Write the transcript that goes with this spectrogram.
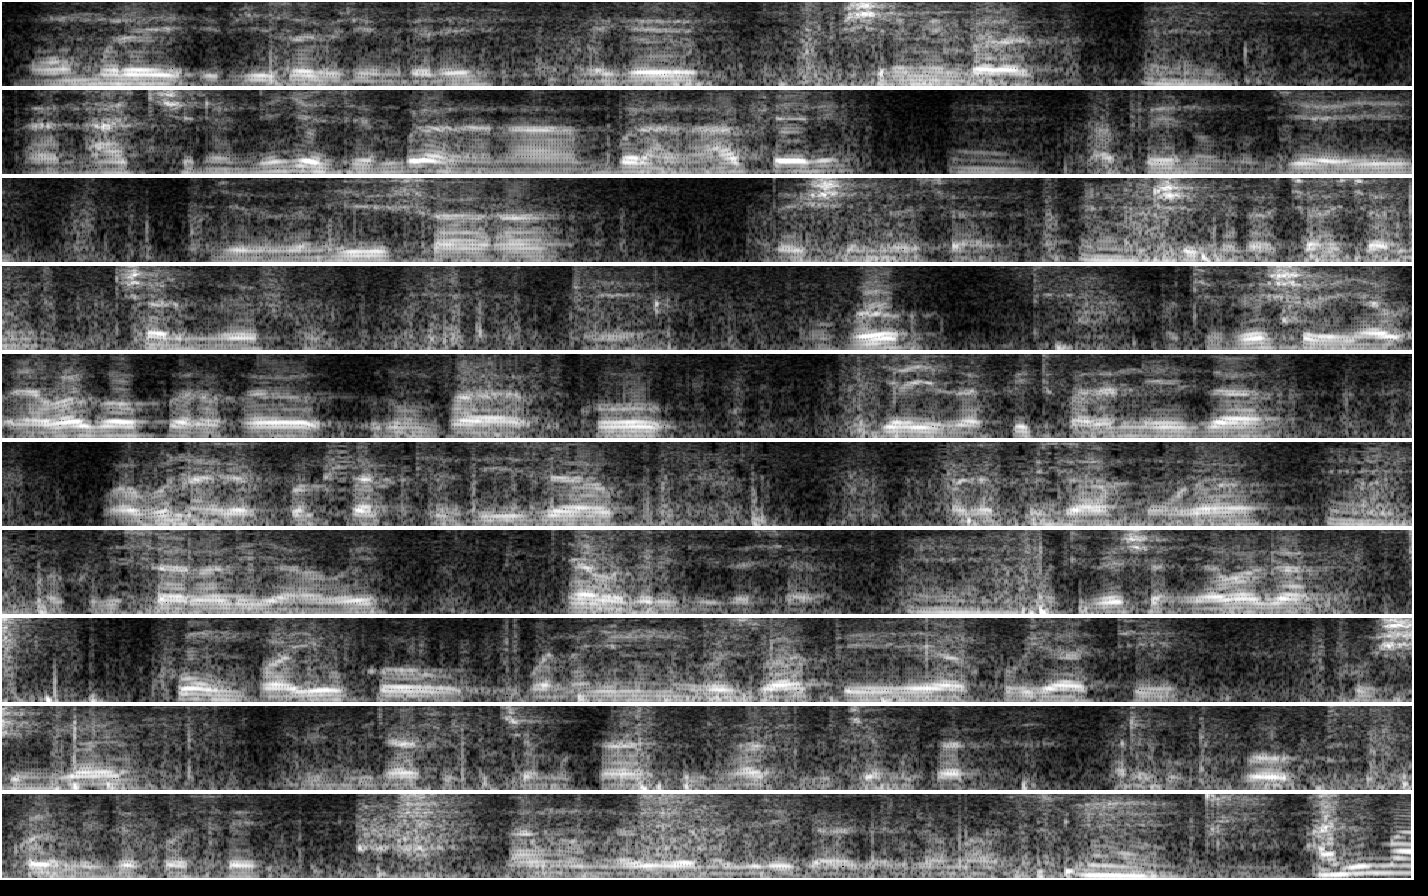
muhumure ibyiza biri imbere mwige bishyiremo imbaraga. Ah, nta kintu nigeze mburana na mburana na aperi aperi ni umubyeyi kugeza n'izi saha ndayishimira cyane. Nshimira cyane cyane Eh, ubwo motivation ya- yabagaho kubera ko urumva uko ugerageza kwitwara neza wabonaga contract nziza bagakuzamura kuva kuri salary yawe. Yabaga ari byiza cyane. Motivation yabaga kumva yuko ubonanye n'umuyobozi wa APR akubwira ati pushinga ibintu biri hafi gukemuka ibintu hafi gukemuka ariko kuko uko bimeze kose namwe murabibona birigaragariza amaso. Hanyuma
